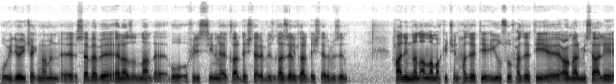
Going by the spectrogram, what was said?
bu videoyu çekmemin e, sebebi en azından e, bu Filistinli kardeşlerimiz, Gazze'li kardeşlerimizin halinden anlamak için Hazreti Yusuf, Hazreti e, Ömer misali e,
